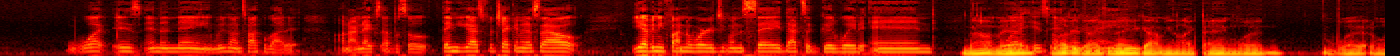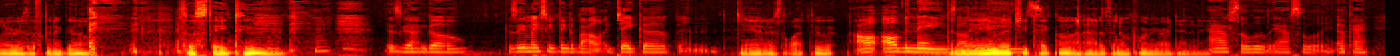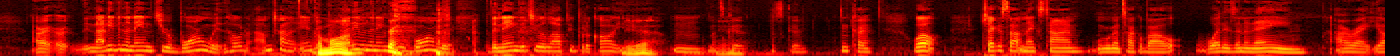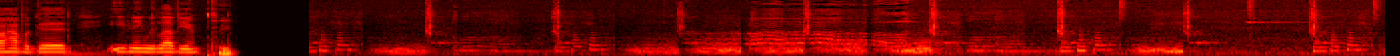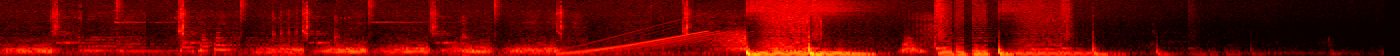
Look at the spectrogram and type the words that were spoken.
What is in a name?" We're gonna talk about it on our next episode. Thank you guys for checking us out. You have any final words you want to say? That's a good way to end. No, man. What is I love you guys. Now you got me like, dang, what, what, where is this gonna go? so stay tuned. It's gonna go because it makes me think about like Jacob and Yeah, there's a lot to it. all all the names. The name the that you take on, how does it inform your identity? Absolutely, absolutely. Okay. All right. Or not even the name that you were born with. Hold on. I'm trying to end Come it. on. Not even the name that you were born with, but the name that you allow people to call you. Yeah. Mm, that's Yeah. good. That's good. Okay. Well, check us out next time when we're going to talk about what is in a name. All right. Y'all have a good evening. We love you. See. Thank you.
